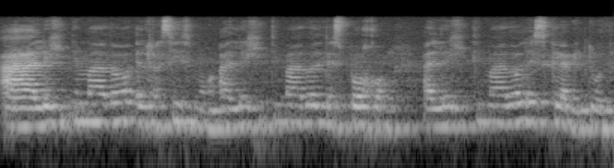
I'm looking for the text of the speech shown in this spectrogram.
ha legitimado el racismo, ha legitimado el despojo, ha legitimado la esclavitud.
